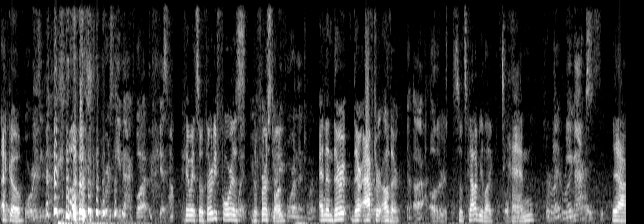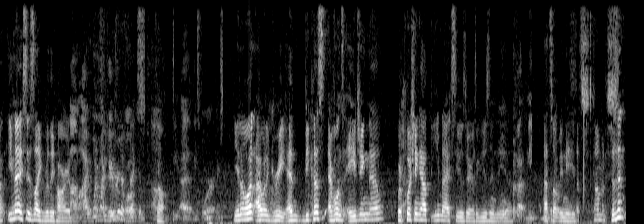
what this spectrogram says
Echo. Four is Emacs. Four is Emacs, but guess how? Okay, wait. So thirty-four is Wait, the it was first one, and then what? and then they're they're after other. Uh, others. So it's got to be like ten. Forget Emacs. Yeah, Emacs is like really hard. Um, I, one of my favorite it quotes. Oh. Um, the, uh, these four. You know what? I would agree. And because everyone's aging now, we're Yeah. pushing out the Emacs users. We're using the. Uh, what about that's what we need. That's common. Doesn't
